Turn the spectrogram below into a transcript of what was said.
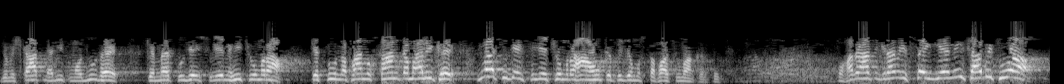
جو مشکات میں حدیث موجود ہے کہ میں تجھے اس لیے نہیں چوم رہا کہ تو نفع نقصان کا مالک ہے، میں تجھے اس لیے چوم رہا ہوں کہ تجھے مصطفیٰ چما کرتے تھے۔ تو حضرات گرام اس سے یہ نہیں ثابت ہوا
